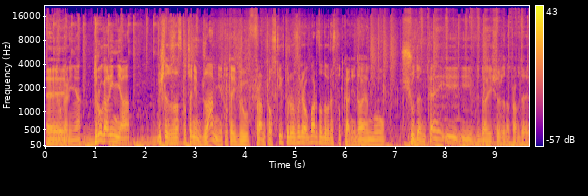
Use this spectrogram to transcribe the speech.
E, Druga linia? Druga linia, myślę, że zaskoczeniem dla mnie tutaj był Frankowski, który rozegrał bardzo dobre spotkanie. Dałem mu siódemkę i, i wydaje się, że naprawdę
